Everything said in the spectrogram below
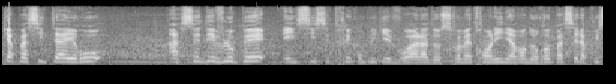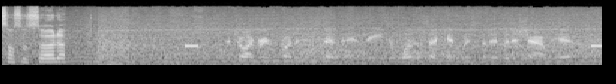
capacité aéro assez développée. Et ici, c'est très compliqué, voilà, de se remettre en ligne avant de repasser la puissance au sol. The driver in front has extended his lead to one second. We're still with a shout here.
